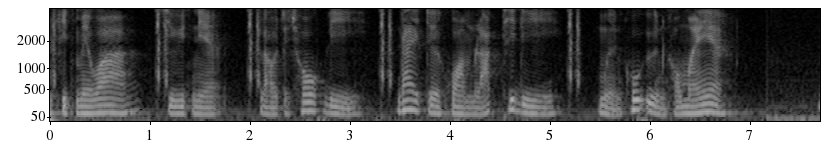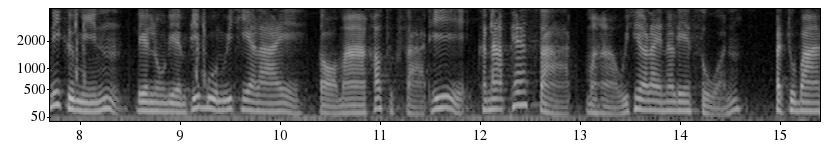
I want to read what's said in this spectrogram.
ุณคิดไหมว่าชีวิตเนี้ยเราจะโชคดี ได้เจอความรักที่ดี เหมือนคู่อื่นเขาไหมอะนี่คือมิ้นเรียนโรงเรียนพิบูลวิทยาลัย ต่อมาเข้าศึกษาที่คณะแพทยศาสตร์ มหาวิทยาลัยนเรศวร ปัจจุบัน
